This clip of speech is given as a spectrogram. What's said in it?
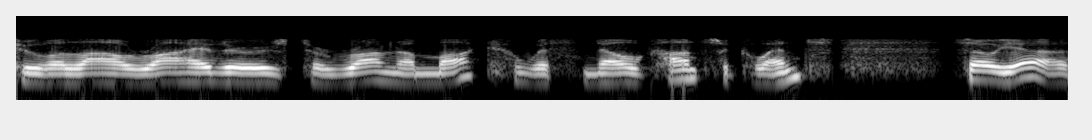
to allow rioters to run amok with no consequence. So, yeah,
